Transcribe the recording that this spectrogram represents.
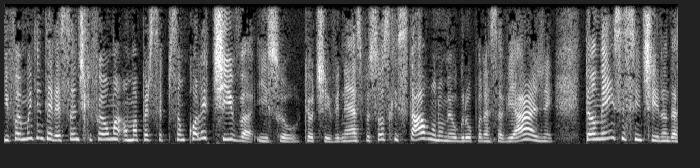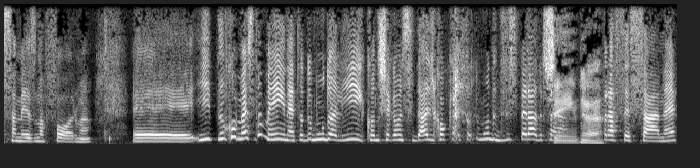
E foi muito interessante que foi uma, uma percepção coletiva isso que eu tive. Né? As pessoas que estavam no meu grupo nessa viagem também se sentiram dessa mesma forma. É, e no começo também, né? Todo mundo ali, quando chegava na cidade, qualquer, todo mundo desesperado para é. acessar, né?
